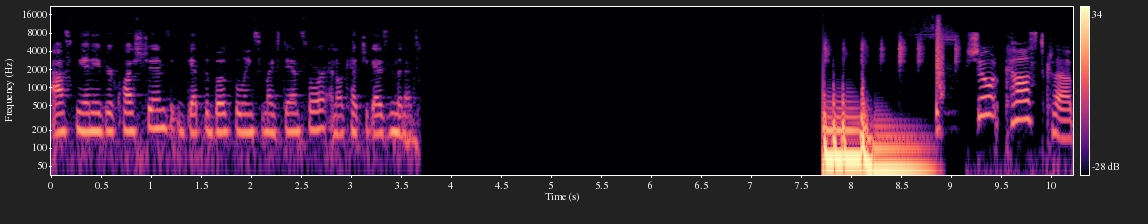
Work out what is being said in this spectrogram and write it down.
ask me any of your questions, get the book, the links in my Stan Store, and I'll catch you guys in the next Short Cast Club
